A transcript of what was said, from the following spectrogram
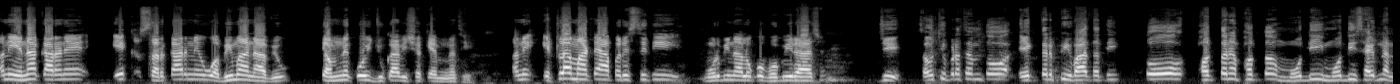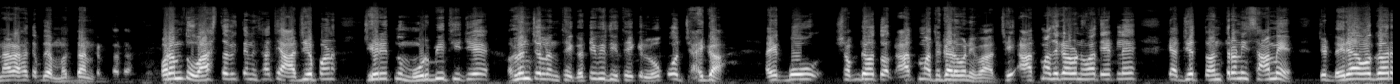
અને એના કારણે એક સરકારને એવું અભિમાન આવ્યું કે અમને કોઈ ઝુકાવી શકે એમ નથી. અને એટલા માટે આ પરિસ્થિતિ મોરબીના લોકો ભોગવી રહ્યા છે. જી, સૌથી પ્રથમ તો એક તરફી વાત હતી, તો ફક્ત ને ફક્ત મોદી મોદી સાહેબના નારા સાથે બધા મતદાન કરતા હતા. પરંતુ વાસ્તવિકતાની સાથે આજે પણ જે રીતનું મોરબીથી જે હલનચલન થઈ, ગતિવિધિ થઈ કે લોકો જાગ્યા એક બહુ શબ્દ હતો આત્મા જગાડવાની વાત છે. આત્મા જગાડવાની વાત એટલે કે જે તંત્રની સામે જે ડર્યા વગર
